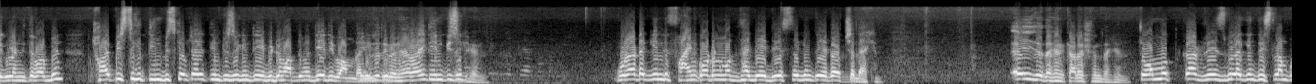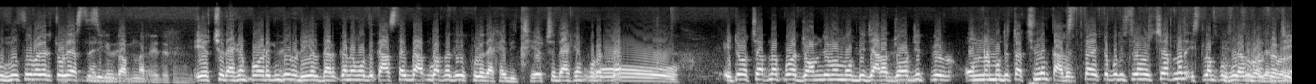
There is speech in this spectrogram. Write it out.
এগুলো নিতে পারবেন। ছয় পিস থেকে তিন পিস কেউ চাইলে তিন পিসও কিন্তু এই ভিডিওর মাধ্যমে দিয়ে দিব আমরা কিন্তু। দিবেন, হ্যাঁ ভাই? তিন পিস দেখেন। পুরাটা কিন্তু ফাইন কটন মধ্যে থাকবে এই ড্রেসটা কিন্তু এটা হচ্ছে দেখেন। এই যে দেখেন কালেকশন দেখেন। চমৎকার ড্রেসগুলা কিন্তু ইসলামপুর হোলসেল বাজারে চলে আসতেছে কিন্তু আপনার। এই হচ্ছে দেখেন পরে কিন্তু রিয়েল দারকানের মধ্যে কাজ থাকবে। আপনি আপনাদেরকে খুলে দেখাই দিচ্ছি। এই হচ্ছে দেখেন প্রোডাক্টটা এটা হচ্ছে আপনার পুরো জমজমের মধ্যে যারা জর্জেট পিওর অন্যের মধ্যে চাচ্ছিলেন তাদের তার একটা প্রতিষ্ঠান হচ্ছে আপনার ইসলামপুর ইসলামপুর হোলসেল বাজার। জি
